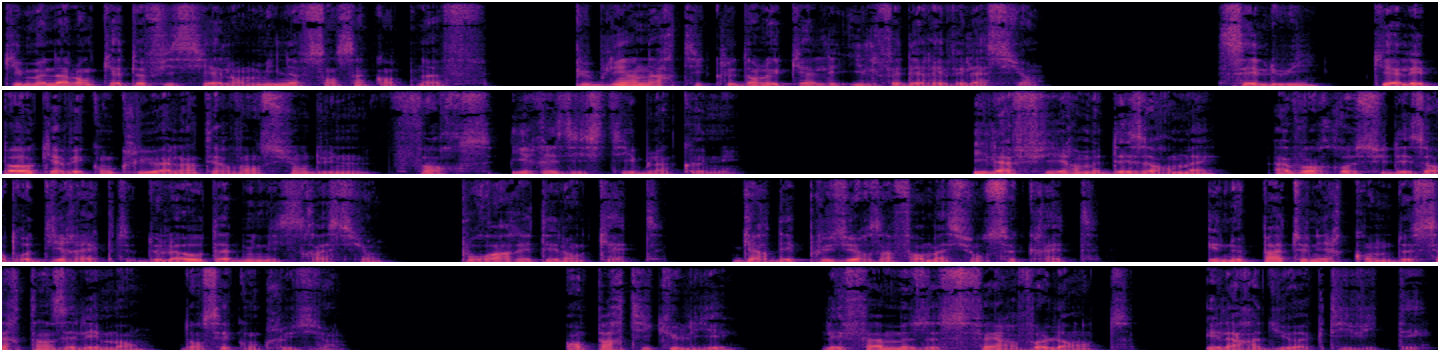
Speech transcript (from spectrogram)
qui mena l'enquête officielle en 1959, publie un article dans lequel il fait des révélations. C'est lui qui à l'époque avait conclu à l'intervention d'une force irrésistible inconnue. Il affirme désormais avoir reçu des ordres directs de la haute administration pour arrêter l'enquête, garder plusieurs informations secrètes et ne pas tenir compte de certains éléments dans ses conclusions. En particulier, les fameuses sphères volantes et la radioactivité.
